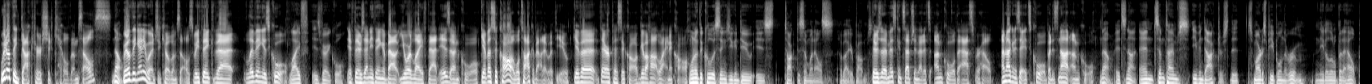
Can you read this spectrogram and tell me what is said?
we don't think doctors should kill themselves. No. We don't think anyone should kill themselves. We think that living is cool. Life is very cool. If there's anything about your life that is uncool, give us a call. We'll talk about it with you. Give a therapist a call. Give a hotline a call. One of the coolest things you can do is talk to someone else about your problems. There's a misconception that it's uncool to ask for help. I'm not going to say it's cool, but it's not uncool. No, it's not. And sometimes even doctors, the smartest people in the room, need a little bit of help,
